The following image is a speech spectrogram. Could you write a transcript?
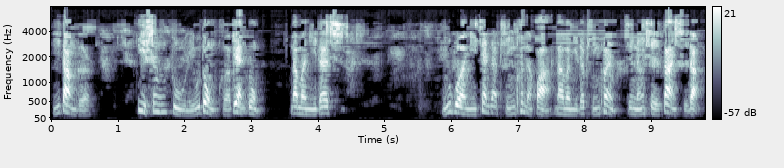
一档格，一生主流动和变动。那么你的，如果你现在贫困的话，那么你的贫困只能是暂时的。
